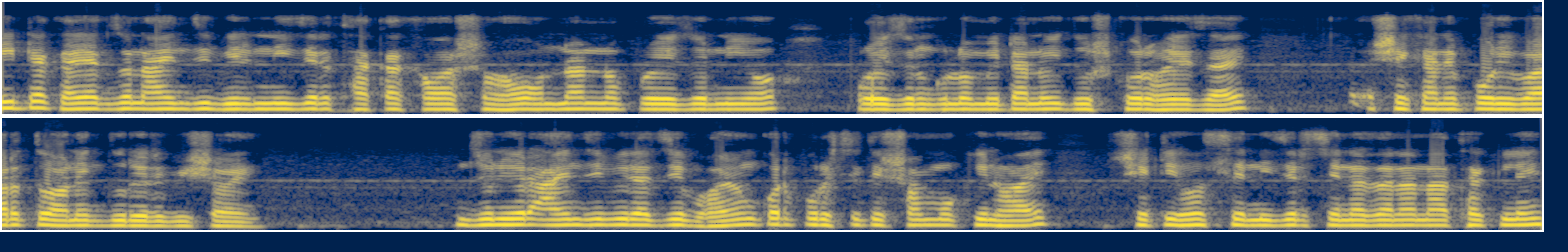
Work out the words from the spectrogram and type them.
এই টাকায় একজন আইনজীবীর নিজের থাকা খাওয়া সহ অন্যান্য প্রয়োজনীয় প্রয়োজনগুলো মেটানোই দুষ্কর হয়ে যায় সেখানে পরিবার তো অনেক দূরের বিষয়। জুনিয়র আইনজীবীরা যে ভয়ঙ্কর পরিস্থিতির সম্মুখীন হয়, সেটি হচ্ছে নিজের চেনা জানা না থাকলে,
